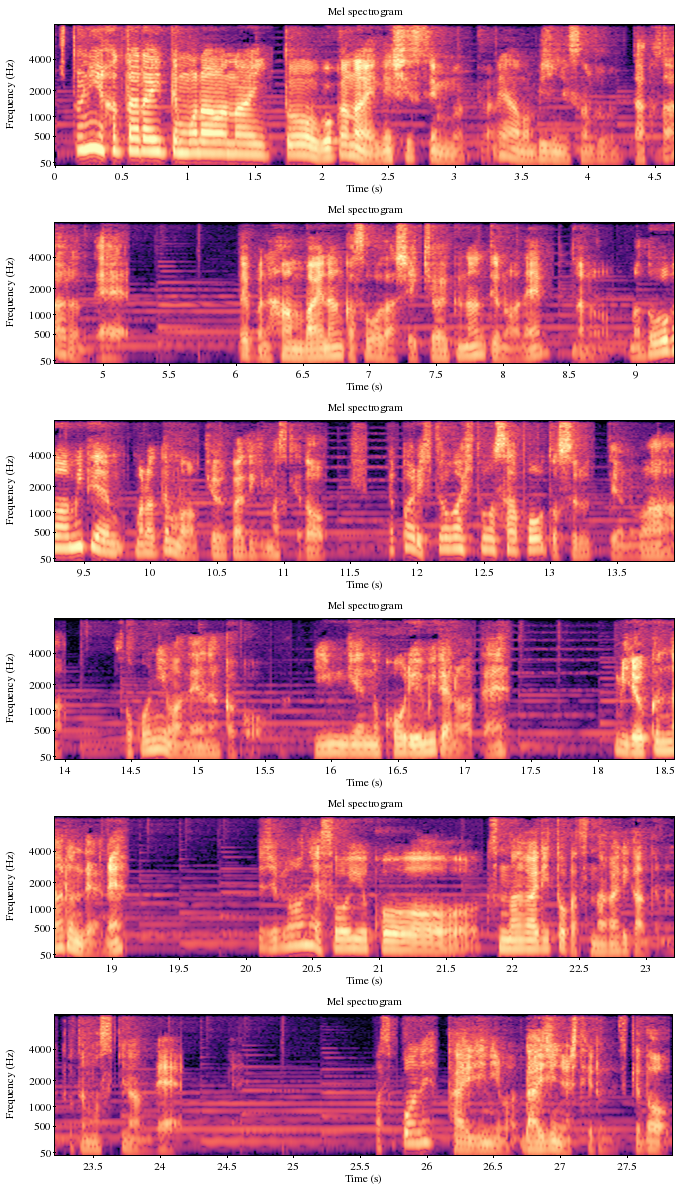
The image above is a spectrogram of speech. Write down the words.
人に働いてもらわないと動かないね、システムっていうかね、あのビジネスの部分たくさんあるんで、例えばね、販売なんかそうだし、教育なんていうのはね、あの、まあ、動画を見てもらっても教育ができますけど、やっぱり人が人をサポートするっていうのは、そこにはね、なんかこう、人間の交流みたいなのがあってね、魅力になるんだよね。自分はね、そういうこう、つながりとかつながり感ってね、とても好きなんで、まあ、そこをね、大事には、大事にはしてるんですけど、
